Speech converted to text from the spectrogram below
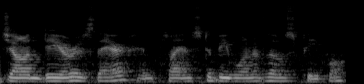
John Dear is there and plans to be one of those people.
